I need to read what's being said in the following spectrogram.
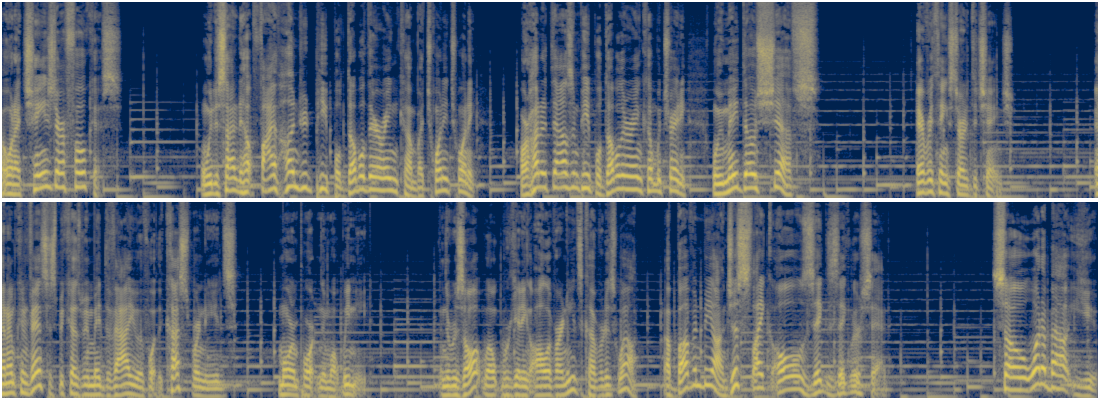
But when I changed our focus, when we decided to help 500 people double their income by 2020, or 100,000 people double their income with trading, when we made those shifts, everything started to change. And I'm convinced it's because we made the value of what the customer needs more important than what we need. And the result, well, we're getting all of our needs covered as well above and beyond, just like old Zig Ziglar said. So, what about you?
